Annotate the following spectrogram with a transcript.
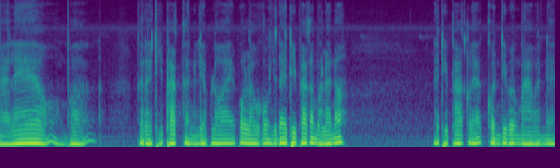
มาแล้วหลวงพ่อก็ได้ที่พักกันเรียบร้อย พวกเราคงจะได้ที่พักกันหมดแล้วเนาะในที่พักแล้วคนที่เพิ่งมาวันนี้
